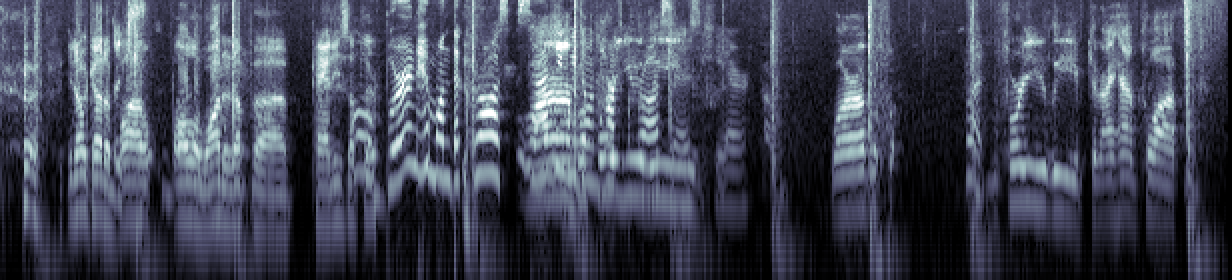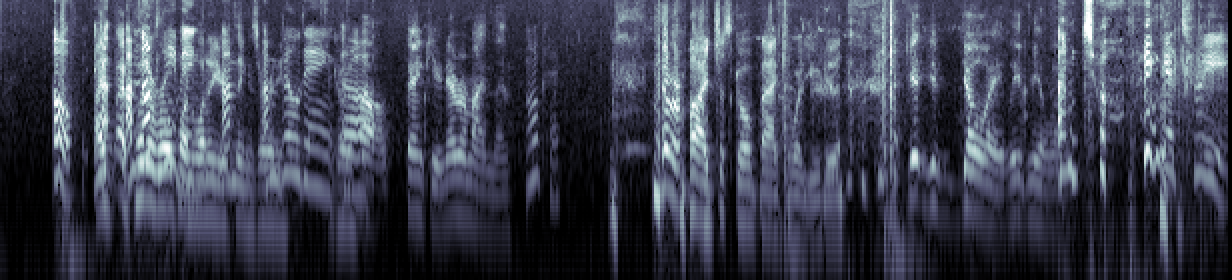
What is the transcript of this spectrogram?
you don't got a ball, ball of wadded up uh, panties up Oh, there? burn him on the cross. Sadly, Laura, we don't have you crosses leave. here. Laura, before, What? before you leave, can I have cloth? Oh, I- yeah, I am put a not rope on leaving. one of your I'm, things I'm already. building. Uh, Oh, thank you. Never mind then. okay. Never mind. Just go back to what you were doing. Get you go away. Leave me alone. I'm chopping a tree.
